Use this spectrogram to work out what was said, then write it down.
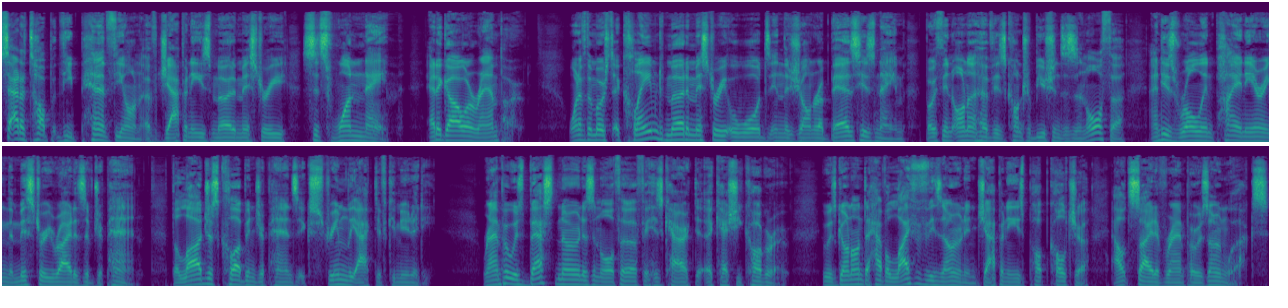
Sat atop the pantheon of Japanese murder mystery sits one name Edogawa Rampo. One of the most acclaimed murder mystery awards in the genre bears his name, both in honor of his contributions as an author and his role in pioneering the Mystery Writers of Japan, the largest club in Japan's extremely active community. Rampo is best known as an author for his character Akechi Kogoro, who has gone on to have a life of his own in Japanese pop culture outside of Rampo's own works.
